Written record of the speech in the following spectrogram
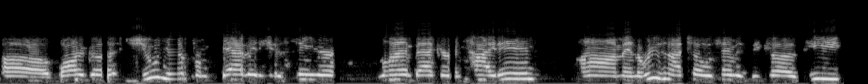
uh, Vargas Jr. from Gavit. He's a senior linebacker and tight end. Um, and the reason I chose him is because he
